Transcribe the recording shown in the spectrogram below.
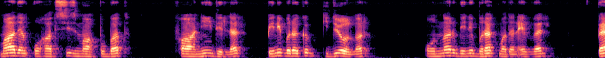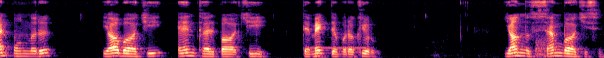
Madem o hadsiz mahbubat fanidirler, beni bırakıp gidiyorlar. Onlar beni bırakmadan evvel ben onları ya baki entel baki demekle bırakıyorum. Yalnız sen bakisin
